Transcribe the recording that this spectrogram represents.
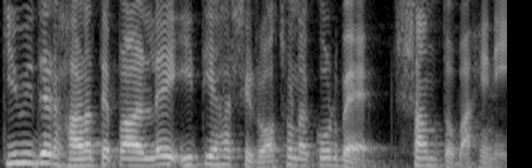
কিউইদের হারাতে পারলে ইতিহাসই রচনা করবে শান্ত বাহিনী।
